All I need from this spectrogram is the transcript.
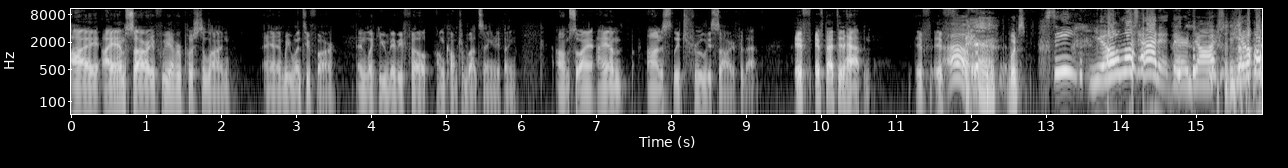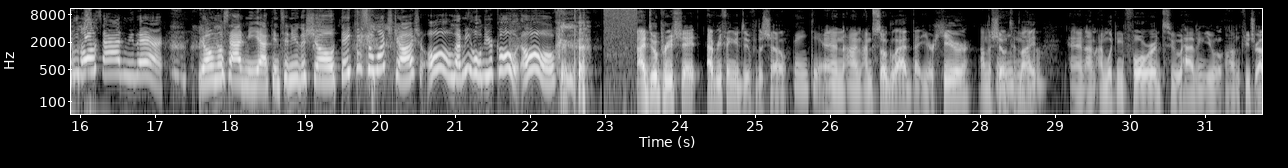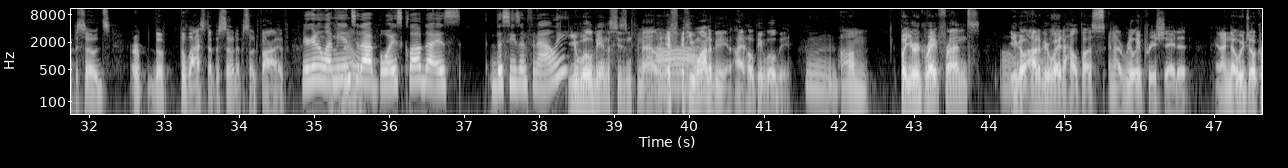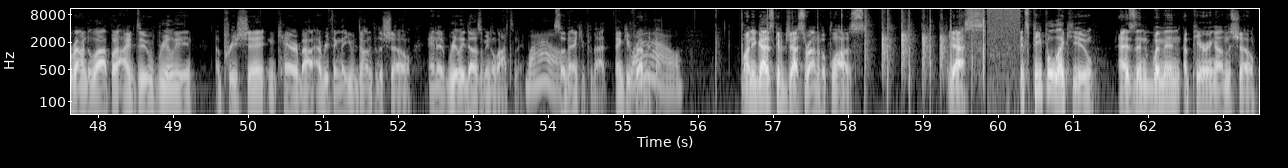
I I am sorry if we ever pushed a line and we went too far, and like you maybe felt uncomfortable about saying anything. Um, so I, I am honestly, truly sorry for that. If if that did happen, if if Oh. which See, you almost had it there, Josh. You almost had me there. You almost had me. Yeah, continue the show. Thank you so much, Josh. Oh, let me hold your coat. Oh. I do appreciate everything you do for the show. Thank you. And I'm, I'm so glad that you're here on the show Thank tonight. you. And I'm, I'm looking forward to having you on future episodes, or the, the last episode, episode five. You're gonna let the me into that boys club that is the season finale? You will be in the season finale. If, if you Ah. want to be, I hope you will be. Hmm. Um, but you're a great friend. Oh, you go out of your way to help us, and I really appreciate it. And I know we joke around a lot, but I do really appreciate and care about everything that you've done for the show, and it really does mean a lot to me. Wow. So thank you for that. Thank you for everything. Wow. Why don't you guys give Jess a round of applause? Yes. It's people like you, as in women appearing on the show,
